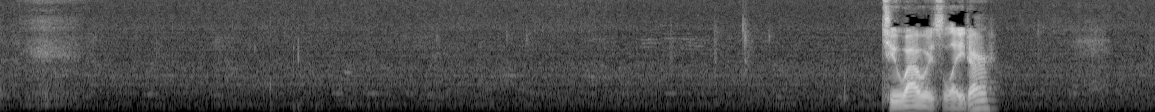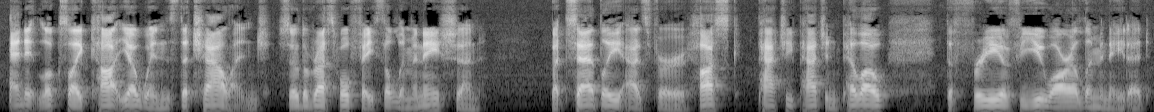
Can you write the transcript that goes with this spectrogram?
two hours later, and it looks like Katya wins the challenge, so the rest will face elimination. But sadly, as for Husk, Patchy Patch, and Pillow, the three of you are eliminated.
